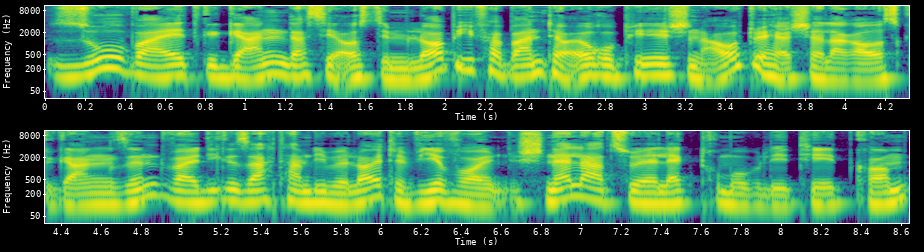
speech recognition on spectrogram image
so weit gegangen, dass sie aus dem Lobbyverband der europäischen Autohersteller rausgegangen sind, weil die gesagt haben, liebe Leute, wir wollen schneller zur Elektromobilität kommen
